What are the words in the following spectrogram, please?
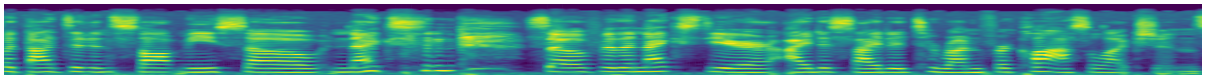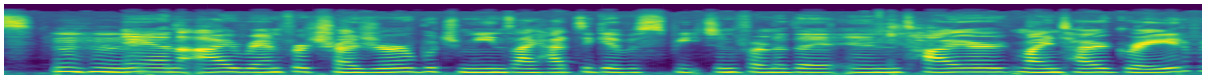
but that didn't stop me. So next so for the next year, I decided to run for class elections. Mm-hmm. and I ran for treasurer, which means I had to give a speech in front of the entire my entire grade,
